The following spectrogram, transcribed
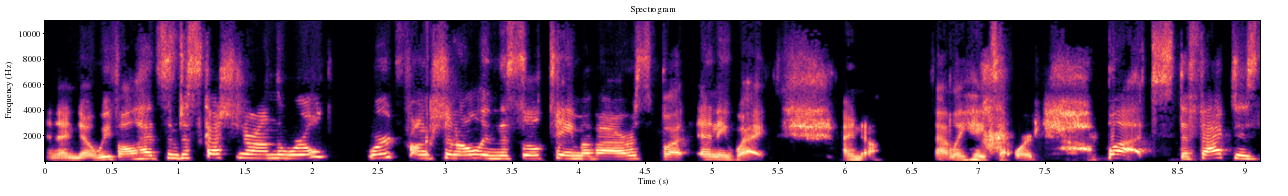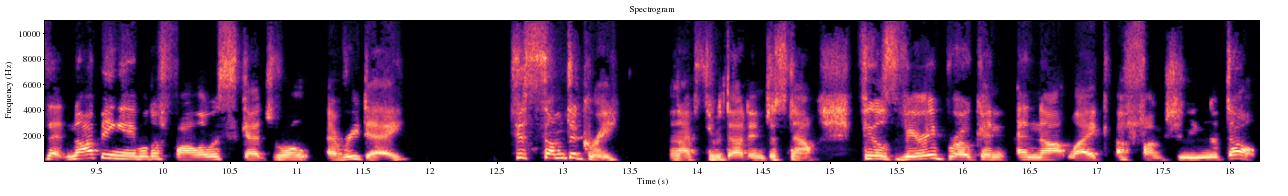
And I know we've all had some discussion around the world word functional in this little team of ours, but anyway, I know Natalie hates that word. But the fact is that not being able to follow a schedule every day to some degree, and I threw that in just now, feels very broken and not like a functioning adult.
